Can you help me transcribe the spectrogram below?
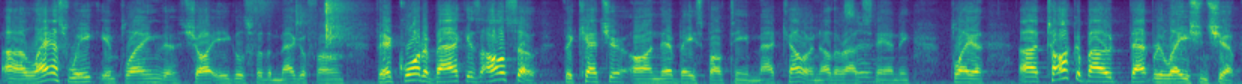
Uh, last week, in playing the Shaw Eagles for the megaphone, their quarterback is also the catcher on their baseball team, Matt Keller, another sir. outstanding player. Uh, talk about that relationship,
